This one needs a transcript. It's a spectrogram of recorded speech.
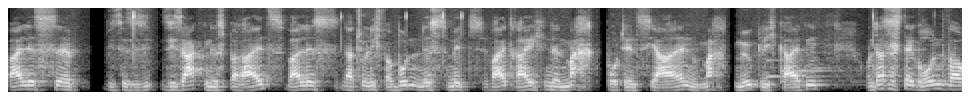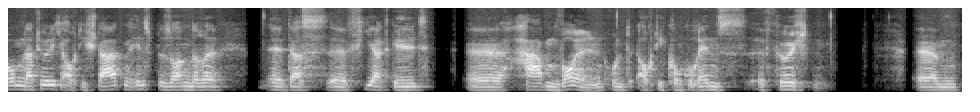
weil es, äh, wie Sie, Sie sagten es bereits, weil es natürlich verbunden ist mit weitreichenden Machtpotenzialen, Machtmöglichkeiten. Und das ist der Grund, warum natürlich auch die Staaten insbesondere äh, das äh, Fiat-Geld äh, haben wollen und auch die Konkurrenz fürchten. Ähm,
